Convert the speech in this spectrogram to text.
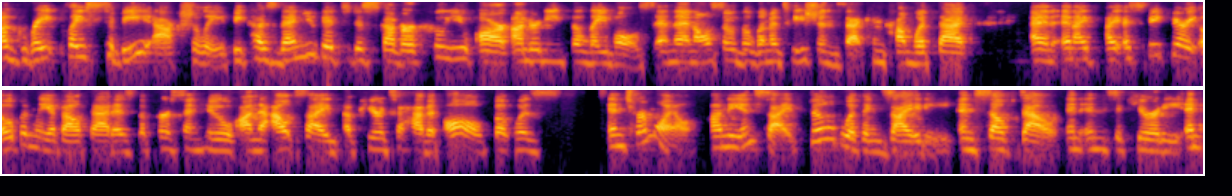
a great place to be, actually, because then you get to discover who you are underneath the labels and then also the limitations that can come with that. And, and I, I speak very openly about that as the person who on the outside appeared to have it all, but was in turmoil on the inside, filled with anxiety and self doubt and insecurity, and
